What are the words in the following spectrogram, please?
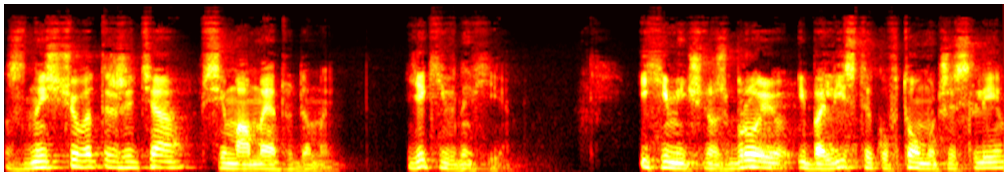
знищувати життя всіма методами, які в них є. І хімічну зброю, і балістику, в тому числі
